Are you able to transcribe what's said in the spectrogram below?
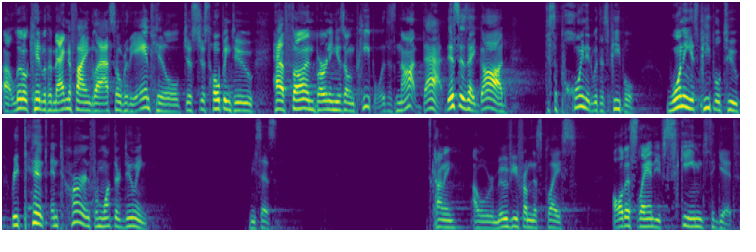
a, little kid with a magnifying glass over the anthill just, just hoping to have fun burning his own people. It is not that. This is a God disappointed with his people, wanting his people to repent and turn from what they're doing. And he says, It's coming. I will remove you from this place. All this land you've schemed to get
